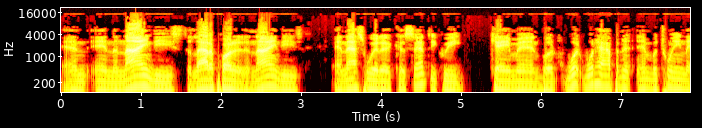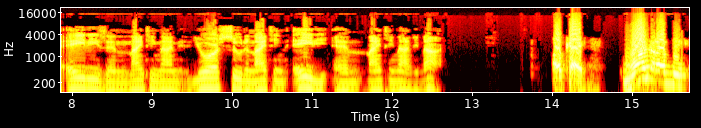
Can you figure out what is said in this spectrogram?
and in the 90s, the latter part of the 90s, and that's where the consent decree came in. But what what happened in between the 80s and 1990? Your suit in 1980 and 1999. Okay, one of the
